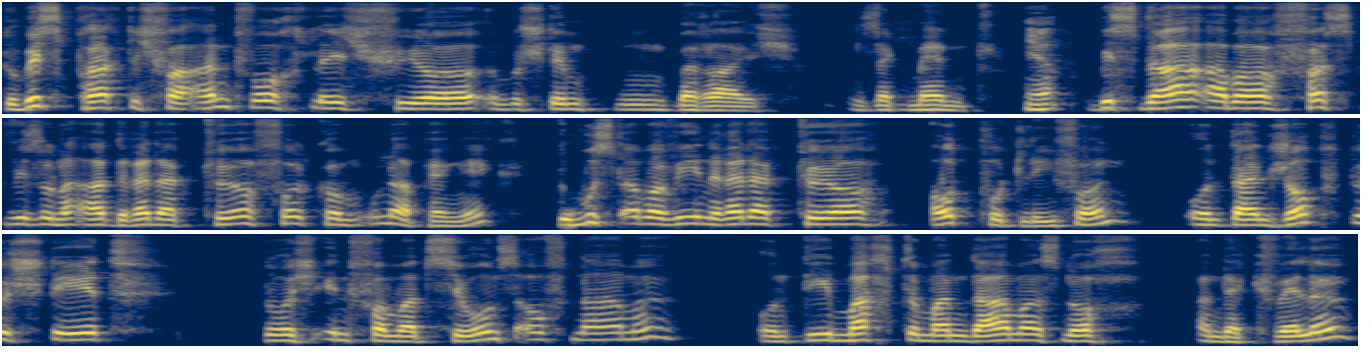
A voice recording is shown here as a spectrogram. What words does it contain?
Du bist praktisch verantwortlich für einen bestimmten Bereich, ein Segment. Ja. Bist da aber fast wie so eine Art Redakteur vollkommen unabhängig. Du musst aber wie ein Redakteur Output liefern und dein Job besteht durch Informationsaufnahme und die machte man damals noch an der Quelle.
